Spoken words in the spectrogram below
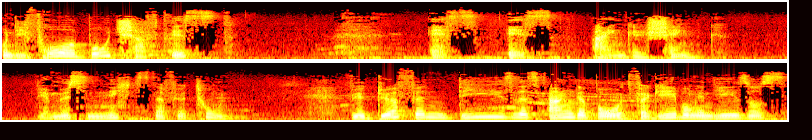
Und die frohe Botschaft ist, es ist ein Geschenk. Wir müssen nichts dafür tun. Wir dürfen dieses Angebot, Vergebung in Jesus,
